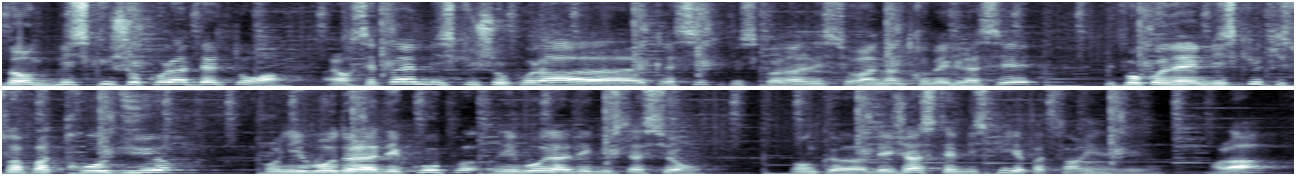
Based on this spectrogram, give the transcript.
Donc biscuit chocolat Deltora. Alors c'est pas un biscuit chocolat euh, classique puisqu'on est sur un entremets glacé. Il faut qu'on ait un biscuit qui soit pas trop dur au niveau de la découpe, au niveau de la dégustation. Donc euh, déjà c'est un biscuit, il n'y a pas de farine Voilà.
